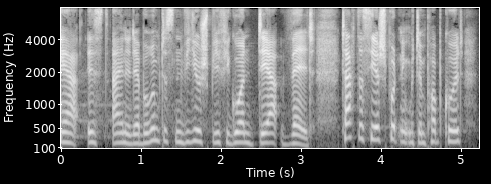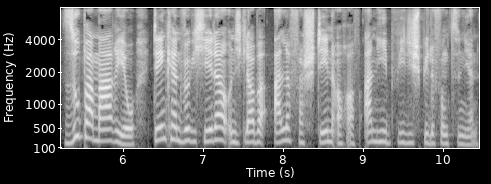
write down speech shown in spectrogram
er ist eine der berühmtesten Videospielfiguren der Welt. Tag das hier Sputnik mit dem Popkult. Super Mario, den kennt wirklich jeder und ich glaube, alle verstehen auch auf Anhieb, wie die Spiele funktionieren.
